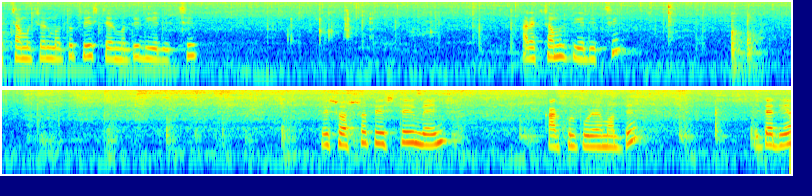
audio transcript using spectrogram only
এক চামচের মতো পেস্ট এর মধ্যে দিয়ে দিচ্ছি। আরেক চামচ দিয়ে দিচ্ছি। এই শস্য পেস্টেই মেইন কারকুলপুরের মধ্যে। এটা দিয়ে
